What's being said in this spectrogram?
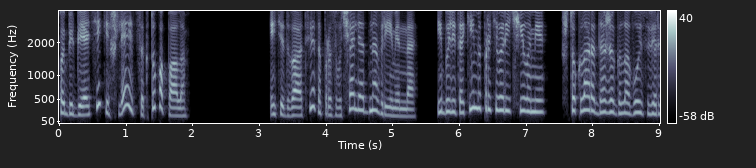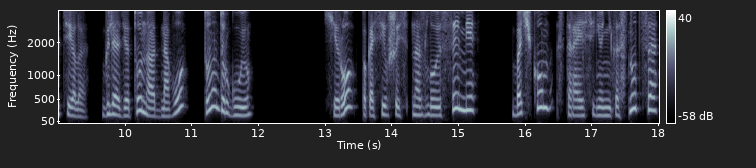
По библиотеке шляется кто попало». Эти два ответа прозвучали одновременно и были такими противоречивыми, что Клара даже головой завертела, глядя то на одного, то на другую. Хиро, покосившись на злую Сэмми, бочком, стараясь ее не коснуться,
